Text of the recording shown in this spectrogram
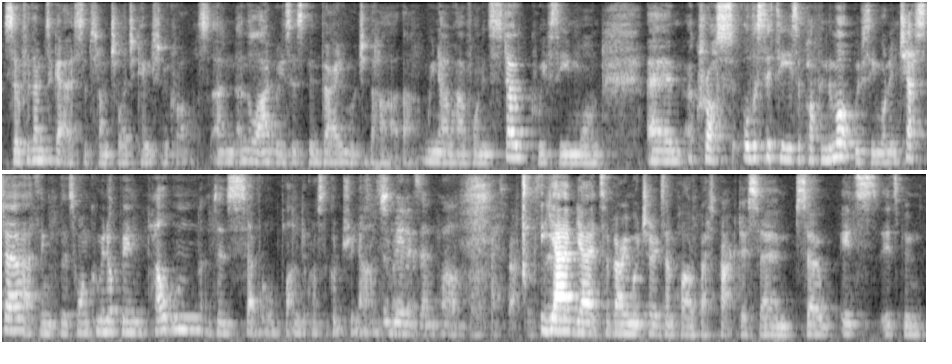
So for them to get a substantial education across, and, and the libraries has been very much at the heart of that. We now have one in Stoke, we've seen one um, across other cities are popping them up. We've seen one in Chester. I think there's one coming up in Helton. There's several planned across the country now. It's a real exemplar of best practice. Yeah, yeah, it's a very much an exemplar of best practice. Um, so it's it's been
